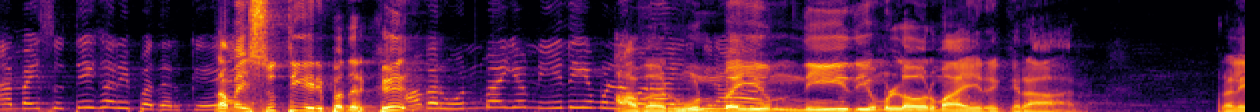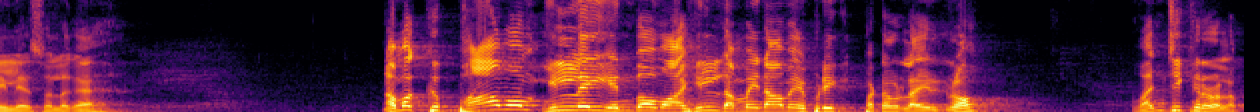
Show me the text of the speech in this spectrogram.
நம்மை சுத்திகரிப்பதற்கு நம்மை சுத்திகரிப்பதற்கு அவர் உண்மையும் நீதியும் அவர் உண்மையும் நீதியும் உள்ளவருமாய் இருக்கிறார் ரலையிலே சொல்லுங்க. நமக்கு பாவம் இல்லை என்பவாகில் நம்மை நாம எப்படிப்பட்டவர்களாக இருக்கிறோம் வஞ்சிக்கிறவர்கள்.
